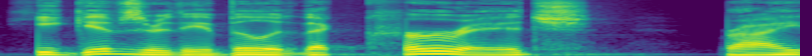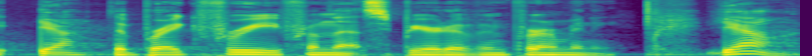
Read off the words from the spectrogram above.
he gives her the ability, that courage, right? Yeah. To break free from that spirit of infirmity. Yeah,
